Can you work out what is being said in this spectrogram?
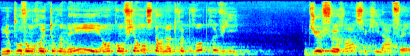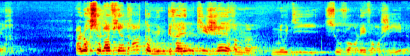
nous pouvons retourner en confiance dans notre propre vie. Dieu fera ce qu'il a à faire alors cela viendra comme une graine qui germe, nous dit souvent l'Évangile,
